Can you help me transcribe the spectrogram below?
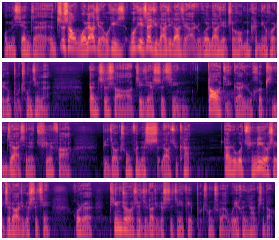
我们现在至少我了解了，我可以我可以再去了解了解啊。如果了解之后，我们肯定会这个补充进来。但至少这件事情到底该如何评价，现在缺乏。比较充分的史料去看，但如果群里有谁知道这个事情，或者听众有谁知道这个事情，也可以补充出来，我也很想知道。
